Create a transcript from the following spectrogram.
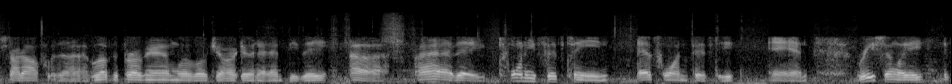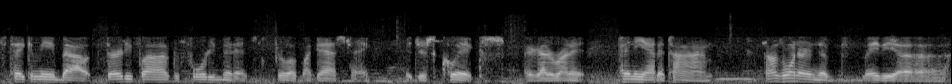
start off with uh, love the program, love what y'all are doing at MPB. Uh, I have a 2015 F-150, and recently it's taken me about 35 to 40 minutes to fill up my gas tank. It just clicks. I got to run it penny at a time. I was wondering if maybe a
